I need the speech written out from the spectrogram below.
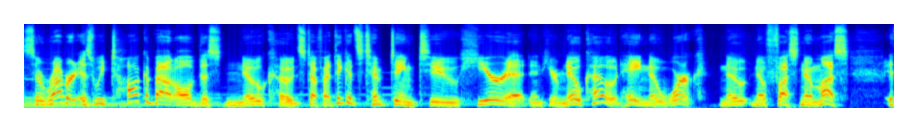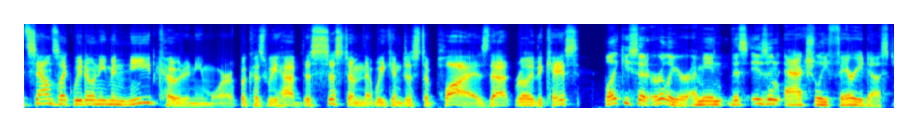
So, Robert, as we talk about all of this no code stuff, I think it's tempting to hear it and hear no code. Hey, no work, no no fuss, no muss it sounds like we don't even need code anymore because we have this system that we can just apply. Is that really the case? Like you said earlier, I mean, this isn't actually fairy dust.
